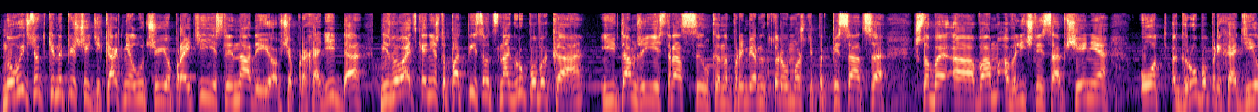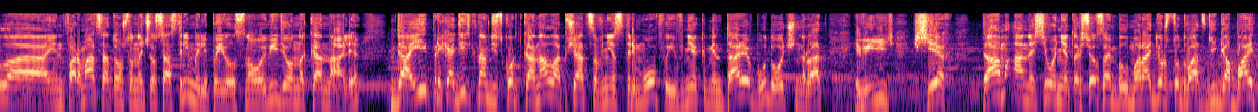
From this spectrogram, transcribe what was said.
Но вы все-таки напишите, как мне лучше ее пройти, если надо ее вообще проходить, да? Не забывайте, конечно, подписываться на группу ВК, и там же есть есть рассылка, например, на которую вы можете подписаться, чтобы э, вам в личные сообщения от группы приходила информация о том, что начался стрим или появилось новое видео на канале. Да, и приходите к нам в дискорд-канал, общаться вне стримов и вне комментариев. Буду очень рад видеть всех там. А на сегодня это все. С вами был Мародер 120 гигабайт.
